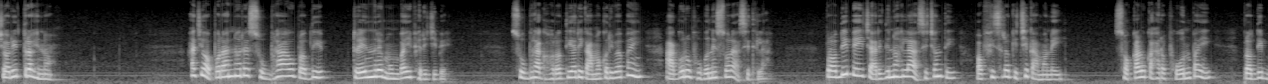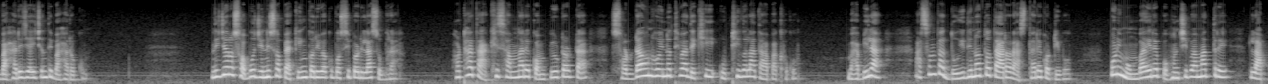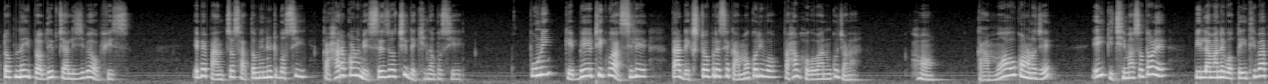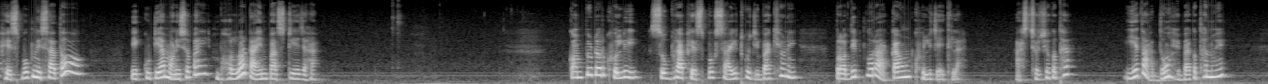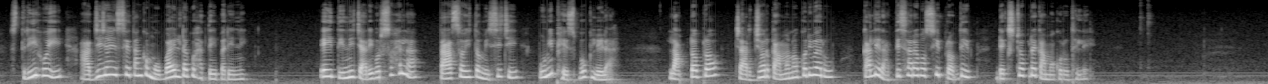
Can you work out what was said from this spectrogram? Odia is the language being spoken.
ଚରିତ୍ରହୀନ। ଆଜି ଅପରାହ୍ନରେ ଶୁଭ୍ରା ଆଉ ପ୍ରଦୀପ ଟ୍ରେନ୍ରେ ମୁମ୍ବାଇ ଫେରିଯିବେ। ଶୁଭ୍ରା ଘର ତିଆରି କାମ କରିବା ପାଇଁ ଆଗରୁ ଭୁବନେଶ୍ୱର ଆସିଥିଲା। ପ୍ରଦୀପ ଏଇ ଚାରିଦିନ ହେଲା ଆସିଛନ୍ତି ଅଫିସର କିଛି କାମ ନେଇ। ସକାଳୁ କାହାର ଫୋନ୍ ପାଇ ପ୍ରଦୀପ ବାହାରି ଯାଇଛନ୍ତି ବାହାରକୁ। ନିଜର ସବୁ ଜିନିଷ ପ୍ୟାକିଂ କରିବାକୁ ବସି ପଡ଼ିଲା ଶୁଭ୍ରା। ହଠାତ୍ ଆଖି ସାମ୍ନାରେ କମ୍ପ୍ୟୁଟରଟା ସଟ୍ଡାଉନ୍ ହୋଇନଥିବା ଦେଖି ଉଠିଗଲା ତା ପାଖକୁ ଭାବିଲା ଆସନ୍ତା ଦୁଇ ଦିନ ତ ତା'ର ରାସ୍ତାରେ କଟିବ ପୁଣି ମୁମ୍ବାଇରେ ପହଞ୍ଚିବା ମାତ୍ରେ ଲାପଟପ୍ ନେଇ ପ୍ରଦୀପ ଚାଲିଯିବେ ଅଫିସ୍ ଏବେ ପାଞ୍ଚ ସାତ ମିନିଟ୍ ବସି କାହାର କ'ଣ ମେସେଜ୍ ଅଛି ଦେଖିନେବ ସିଏ ପୁଣି କେବେ ଏଠିକୁ ଆସିଲେ ତା ଡେସ୍କଟପ୍ରେ ସେ କାମ କରିବ ତାହା ଭଗବାନଙ୍କୁ ଜଣା ହଁ କାମ ଆଉ କ'ଣ ଯେ ଏଇ କିଛି ମାସ ତଳେ ପିଲାମାନେ ବତେଇଥିବା ଫେସବୁକ୍ ନିଶା ତ ଏକୁଟିଆ ମଣିଷ ପାଇଁ ଭଲ ଟାଇମ୍ ପାସ୍ଟିଏ ଯାହା। କମ୍ପ୍ୟୁଟର ଖୋଲି ଶୁଭ୍ରା ଫେସବୁକ୍ ସାଇଟ୍କୁ ଯିବା କ୍ଷଣି ପ୍ରଦୀପଙ୍କର ଆକାଉଣ୍ଟ ଖୋଲି ଯାଇଥିଲା। ଆଶ୍ଚର୍ଯ୍ୟ କଥା ଇଏ ତ ଆଦୌ ହେବା କଥା ନୁହେଁ। ସ୍ତ୍ରୀ ହୋଇ ଆଜି ଯାଏଁ ସେ ତାଙ୍କ ମୋବାଇଲଟାକୁ ହାତେଇ ପାରିନି। ଏଇ ତିନି ଚାରି ବର୍ଷ ହେଲା ତା ସହିତ ମିଶିଛି ପୁଣି ଫେସବୁକ୍ ଲୀଳା। ଲାପଟପ୍ର ଚାର୍ଜର କାମ ନ କରିବାରୁ କାଲି ରାତି ସାରା ବସି ପ୍ରଦୀପ ଡେସ୍କଟପ୍ରେ କାମ କରୁଥିଲେ।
